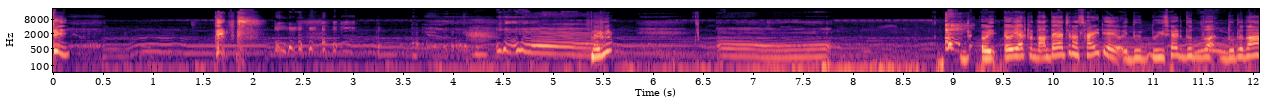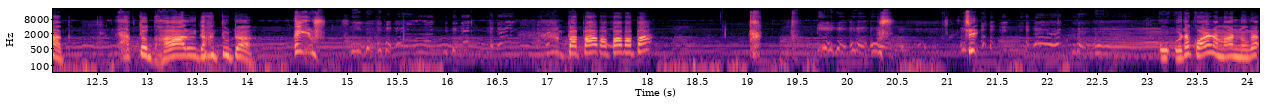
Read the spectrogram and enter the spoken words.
ছি। দেখি। ওই ওই একটা দাঁত দেখা না সাইডে? ওই দুই সাইড দুটো দাঁত এত ধার ওই দাঁত দুটা! পাপা পাপা পাপা। ওটা করে না, মা? নোংরা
